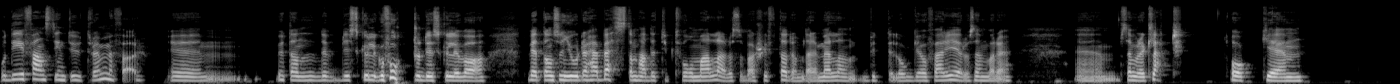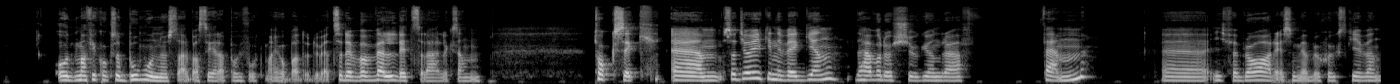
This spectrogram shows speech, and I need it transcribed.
Och det fanns det inte utrymme för. Ehm, utan det, det skulle gå fort och det skulle vara, du vet de som gjorde det här bäst, de hade typ två mallar och så bara skiftade de däremellan, bytte logga och färger och sen var det, eh, sen var det klart. Och, eh, och man fick också bonusar baserat på hur fort man jobbade, du vet. Så det var väldigt sådär liksom toxic. Eh, så att jag gick in i väggen, det här var då 2005, eh, i februari som jag blev sjukskriven.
